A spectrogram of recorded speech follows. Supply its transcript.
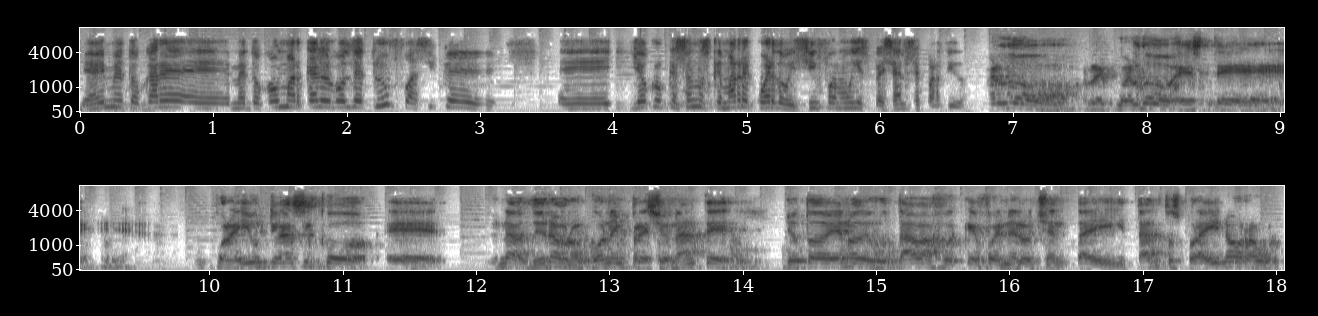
y ahí me, eh, me tocó marcar el gol de triunfo, así que eh, yo creo que son los que más recuerdo, y sí fue muy especial ese partido. Recuerdo, recuerdo este, por ahí un clásico eh, una, de una broncona impresionante, yo todavía no debutaba, fue que fue en el ochenta y tantos, por ahí, ¿no, Raúl?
